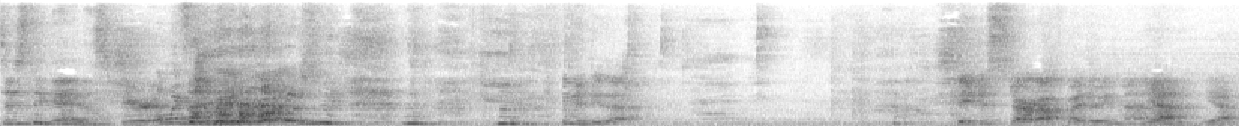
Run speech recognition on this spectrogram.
Just to get in the spirit. Oh my God, wait, You can do that. They just start off by doing that. yeah, yeah.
